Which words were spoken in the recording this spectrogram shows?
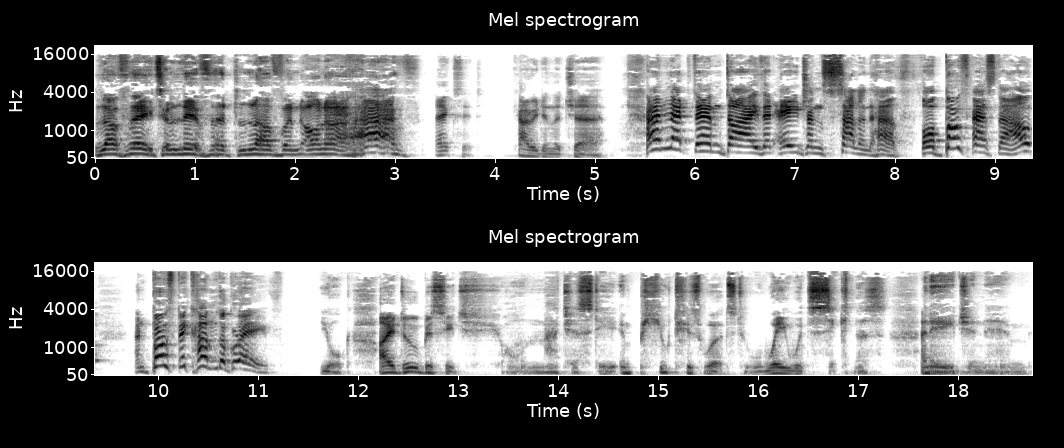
Love they to live that love and honour have. Exit, carried in the chair. And let them die that age and sullen have, for both hast thou, and both become the grave. York, I do beseech your majesty impute his words to wayward sickness and age in him.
